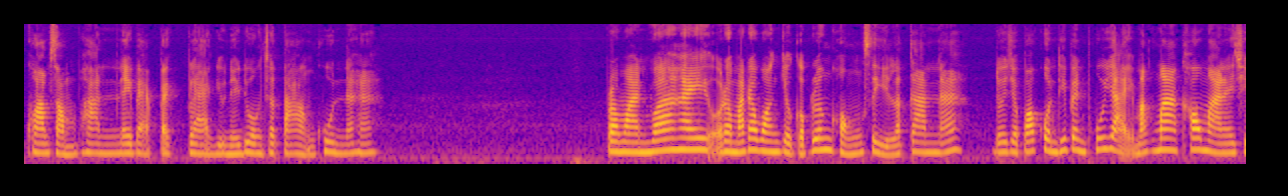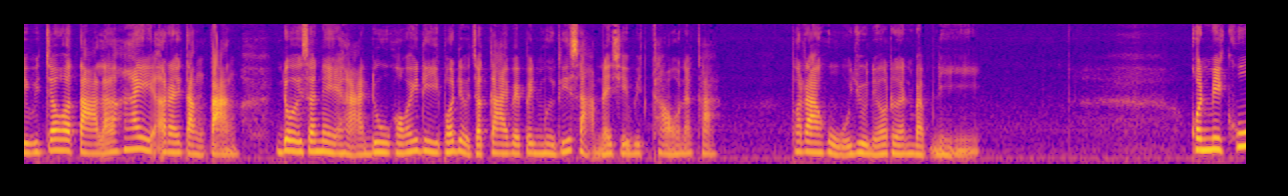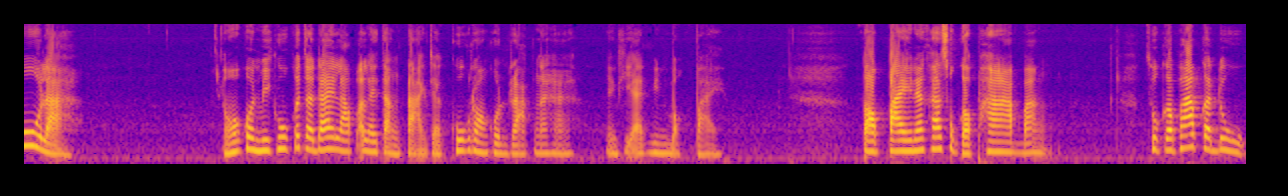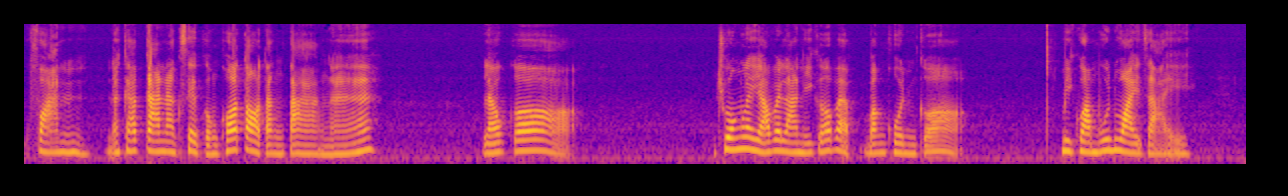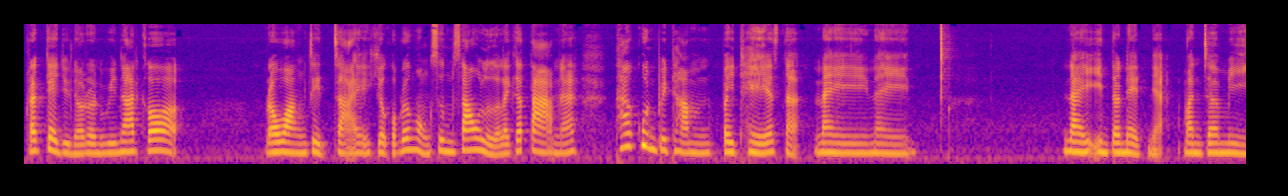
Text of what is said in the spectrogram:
ความสัมพันธ์ในแบบแปลกๆอยู่ในดวงชะตาของคุณนะคะประมาณว่าให้ระมัดระวังเกี่ยวกับเรื่องของสีละกันนะ โดยเฉพาะคนที่เป็นผู้ใหญ่มากๆเข้ามาในชีวิตเจ้าชะตาแล้วให้อะไรต่างๆ โดยเสน่หาดูเขาให้ดี เพราะเดี๋ยวจะกลายไปเป็นมือที่สามในชีวิตเขานะคะ พระราหูอยู่ในเรือนแบบนี้ คนมีคู่ล่ะอ๋อคนมีคู่ก็จะได้รับอะไรต่างๆ จากคู่ครองคนรักนะคะ อย่างที่แอดมินบอกไป ต่อไปนะคะ สุขภาพบ้าง สุขภาพกระดูกฟันนะคะ การอักเสบของข้อต่อต่างๆนะ แล้วก็ ช่วงระยะเวลานี้ก็แบบบางคนก็มีความวุ่นวายใจ พระเกตอยู่ในเรือนวินาศก็ระวังจิตใจเกี่ยวกับเรื่องของซึมเศร้าหรืออะไรก็ตามนะ ถ้าคุณไปทำไปเทสน่ะในในในอินเทอร์เน็ตเนี่ยมันจะมี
